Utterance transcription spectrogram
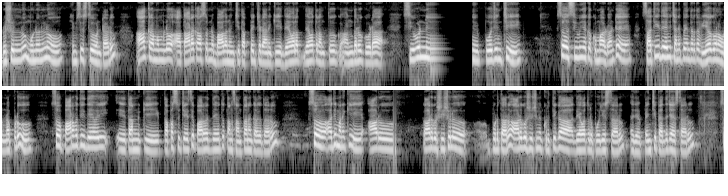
ఋషులను మునులను హింసిస్తూ ఉంటాడు. ఆ క్రమంలో ఆ తారకాసురుని బాధ నుంచి తప్పించడానికి దేవల దేవతలంతూ అందరూ కూడా శివుణ్ణి పూజించి సో శివుని యొక్క కుమారుడు అంటే సతీదేవి చనిపోయిన తర్వాత వియోగంలో ఉన్నప్పుడు సో పార్వతీదేవి తనకి తపస్సు చేసి పార్వతీదేవితో తన సంతానం కలుగుతారు. సో అది మనకి ఆరు ఆరుగురు శిష్యులు పుడతారు. ఆరుగురు శిష్యుని కృతిగా దేవతలు పూజిస్తారు. అదే పెంచి పెద్ద చేస్తారు. సో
